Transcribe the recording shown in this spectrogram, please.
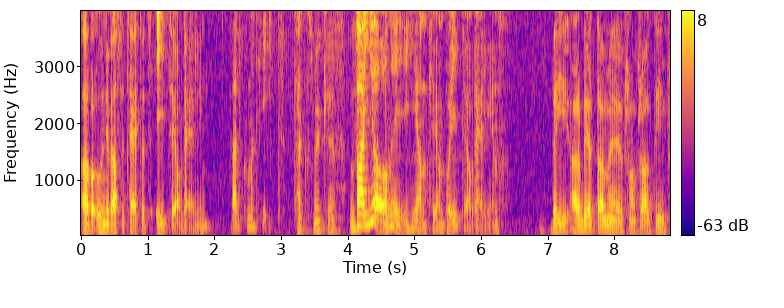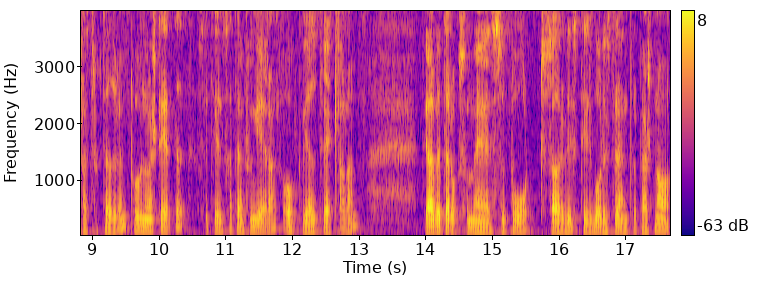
över universitetets IT-avdelning. Välkommen hit. Tack så mycket. Vad gör ni egentligen på IT-avdelningen? Vi arbetar med framförallt infrastrukturen på universitetet, ser till så att den fungerar och vi utvecklar den. Vi arbetar också med support, service till både studenter och personal.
